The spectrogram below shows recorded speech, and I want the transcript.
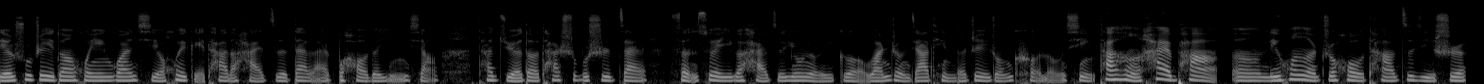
结束这一段婚姻关系会给他的孩子带来不好的影响，他觉得他是不是在粉碎一个孩子拥有一个完整家庭的这种可能性？他很害怕，嗯，离婚了之后他自己是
